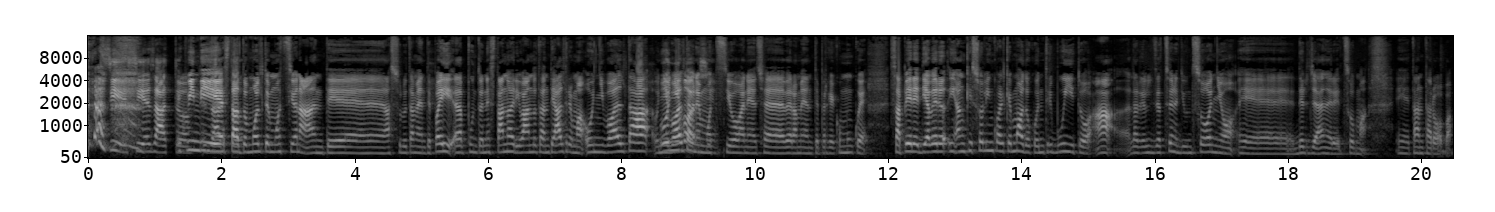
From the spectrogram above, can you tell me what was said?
sì, sì, esatto. E quindi esatto. è stato molto emozionante, eh, assolutamente. Poi eh, appunto ne stanno arrivando tante altre, ma ogni volta, ogni ogni volta vo- è un'emozione, sì. cioè veramente, perché comunque sapere di aver anche solo in qualche modo contribuito alla realizzazione di un sogno eh, del genere, insomma, è tanta roba.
